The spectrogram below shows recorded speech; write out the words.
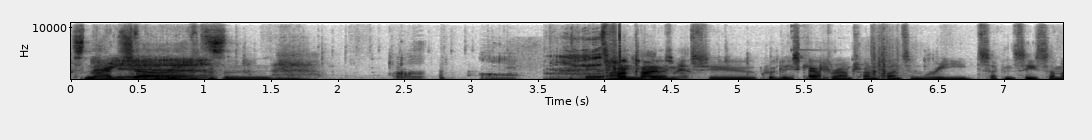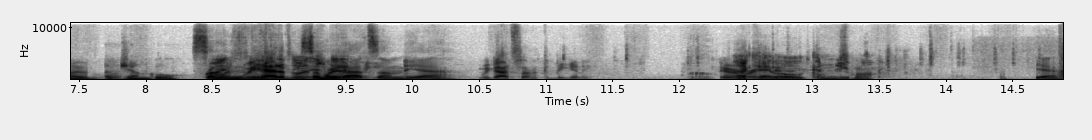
snapshots and Okay, It's I'm times, going man. to quickly scout around trying to find some reeds. I can see some over the jungle. someone. We had a bunch someone got some. Yeah, We got some at the beginning. They were Okay, right well, we're when need more. yeah.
